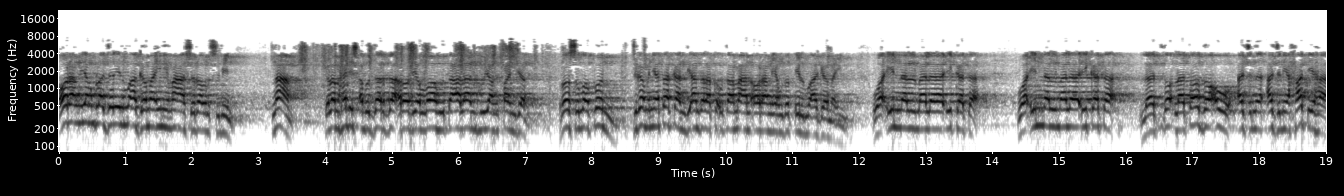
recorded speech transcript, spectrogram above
orang yang belajar ilmu agama ini ma'asyiral muslimin. Naam, dalam hadis Abu Darda radhiyallahu taala anhu yang panjang, Rasulullah pun juga menyatakan di antara keutamaan orang yang menuntut ilmu agama ini. Wa innal malaikata wa innal malaikata la tadau ajnihatiha.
